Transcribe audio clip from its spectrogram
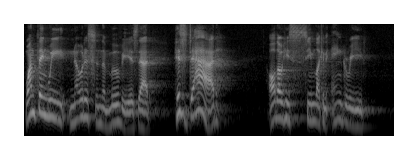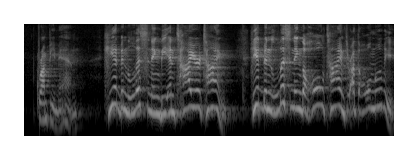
One thing we notice in the movie is that his dad, although he seemed like an angry, grumpy man, he had been listening the entire time. He had been listening the whole time throughout the whole movie.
